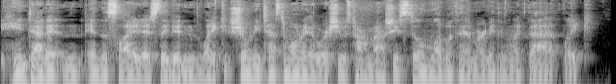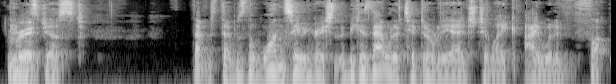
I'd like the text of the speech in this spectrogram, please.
hint at it in, in the slightest. They didn't like show any testimonial where she was talking about how she's still in love with him or anything like that. Like it was just that was that was the one saving grace because that would have tipped it over the edge to like I would have fuck.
